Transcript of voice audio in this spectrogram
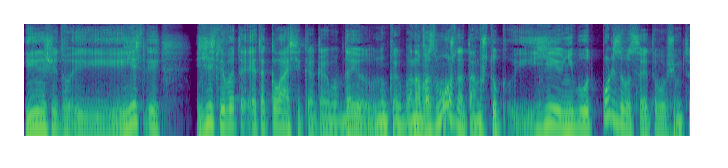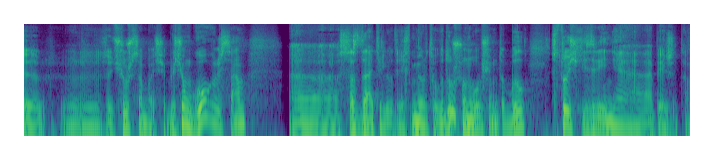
И, значит, и если если в это, эта классика как бы дает, ну, как бы она возможна там, что ею не будут пользоваться, это, в общем-то, э, чушь собачья. Причем Гоголь сам, э, создатель вот этих мертвых душ, он, в общем-то, был с точки зрения, опять же, там,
